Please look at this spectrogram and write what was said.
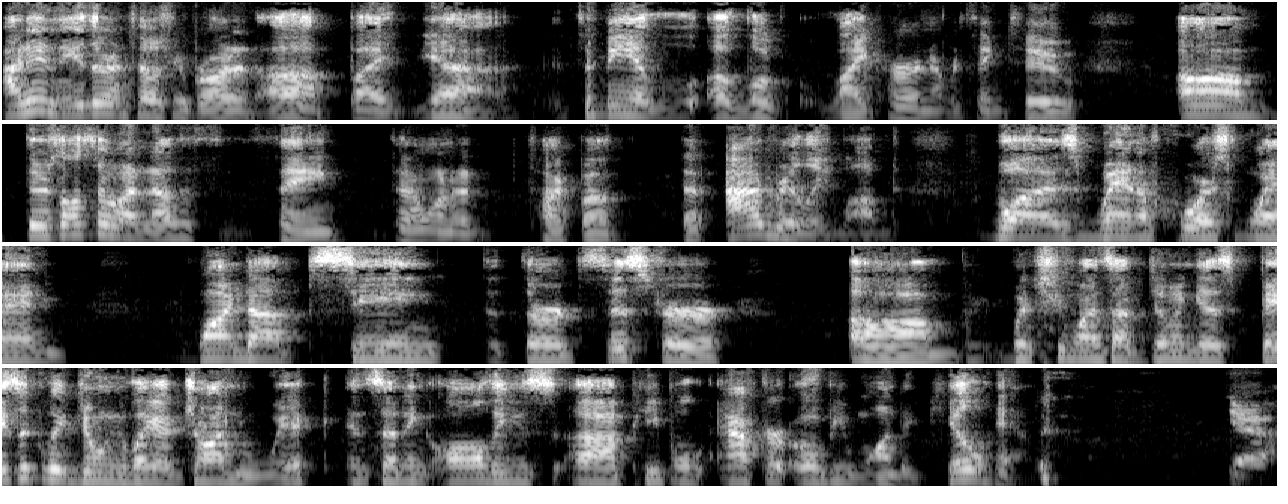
I didn't either until she brought it up, but yeah, to me it, l- it looked like her and everything too. Um, there's also another th- thing that I want to talk about that I really loved was when, of course, when wind up seeing the third sister, um, what she winds up doing is basically doing like a John Wick and sending all these uh, people after Obi Wan to kill him. Yeah,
